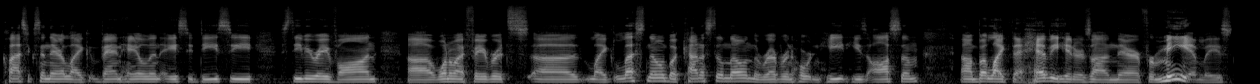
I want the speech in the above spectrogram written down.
classics in there like Van Halen, ACDC, Stevie Ray Vaughan. Uh, one of my favorites, uh, like less known but kind of still known, the Reverend Horton Heat. He's awesome. Um, but like the heavy hitters on there, for me at least,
